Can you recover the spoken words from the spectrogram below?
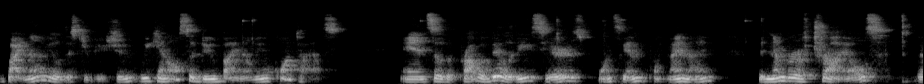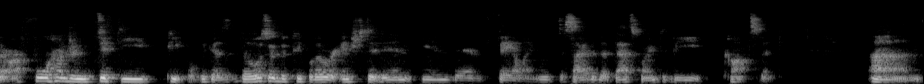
binomial distribution, we can also do binomial quantiles. And so the probabilities here is, once again, 0.99. The number of trials, there are 450 people because those are the people that we're interested in in them failing. We've decided that that's going to be constant. Um,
